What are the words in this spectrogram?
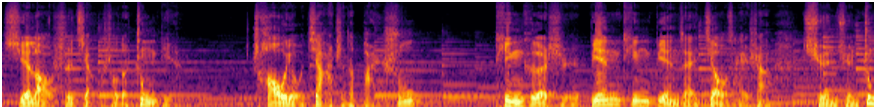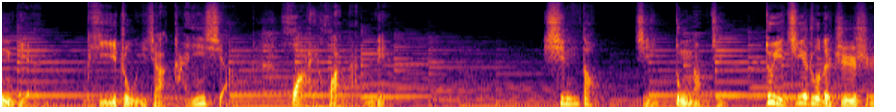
写老师讲授的重点，超有价值的板书。听课时边听边在教材上圈圈重点，批注一下感想，画一画难点。心道即动脑筋，对接触的知识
